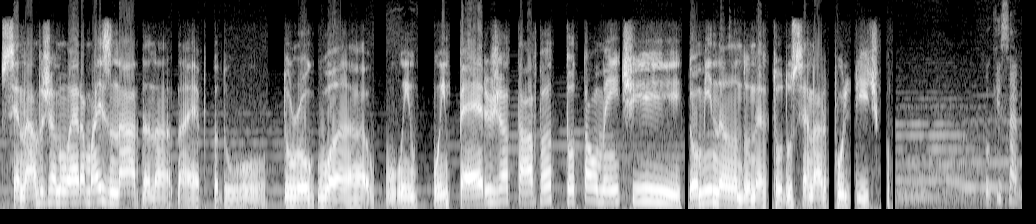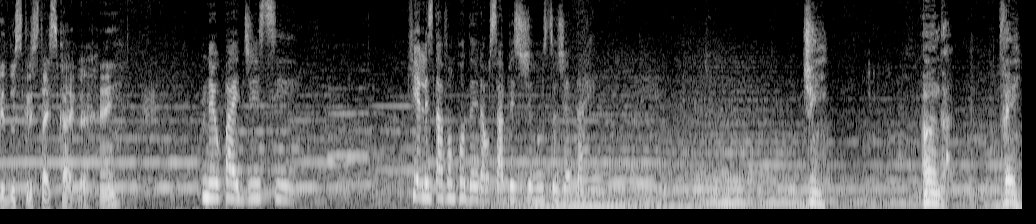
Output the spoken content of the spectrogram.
o, Senado já não era mais nada na, na época do, do Rogue One. O, o Império já estava totalmente dominando, né? Todo o cenário político. O que sabe dos cristais Kyber, hein? Meu pai disse que eles davam poder aos sabres de luz do Jedi. Jim, anda, vem.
